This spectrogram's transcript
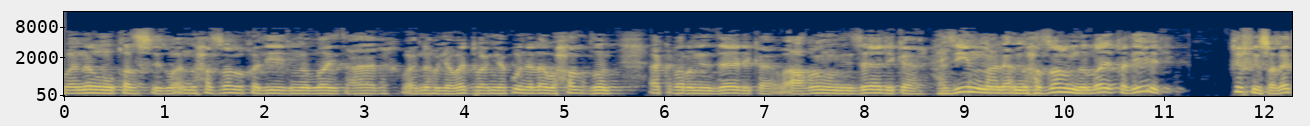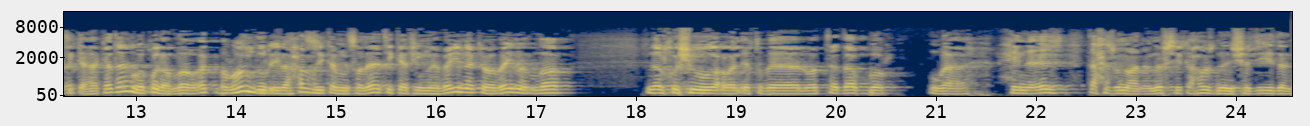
وأنه مقصد وأن حظه قليل من الله تعالى وأنه يود أن يكون له حظ أكبر من ذلك وأعظم من ذلك حزين على أن حظه من الله قليل. قف في صلاتك هكذا وقل الله أكبر وانظر إلى حظك من صلاتك فيما بينك وبين الله من الخشوع والإقبال والتدبر. وحينئذ تحزن على نفسك حزنا شديدا.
